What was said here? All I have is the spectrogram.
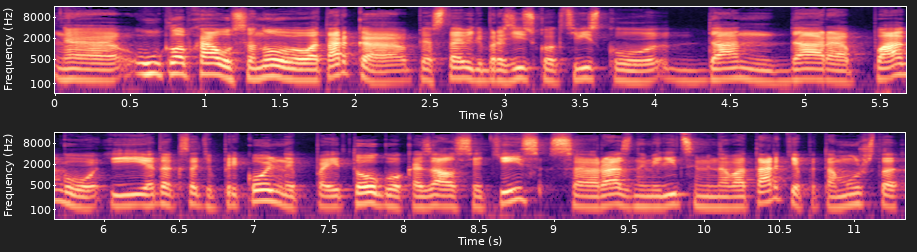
э, у Клабхауса нового аватарка. Поставили бразильскую активистку Дандара Пагу, и это, кстати, прикольный по итогу оказался кейс с разными лицами на аватарке, потому что,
